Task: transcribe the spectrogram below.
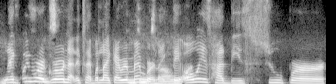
like we were grown at the time, but like I remember, like they 2001. always had these super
